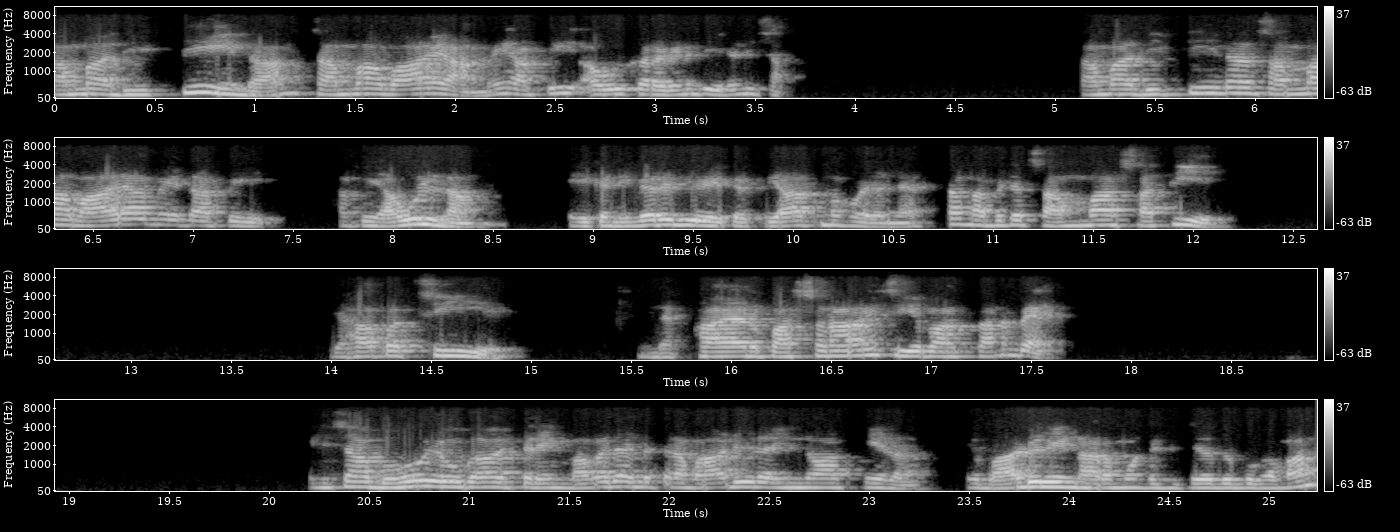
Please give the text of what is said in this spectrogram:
සම්මා දිට්ඨිය ඉඳන් සම්මා වායාමේ අපි අවුල් කරගෙන තියෙන නිසා. සම්මා දිට්ඨිය ඉඳන් සම්මා වායාමයට අපි අපි අවුල් නම් ඒක නිවැරදිව ඒක ක්‍රියාත්මක වෙලා නැත්නම් අපිට සම්මා සතියේ යහපත් සීයේ නැකායන පස්සනාවේ සිය පාත් ගන්න බෑ. ඒ නිසා බොහෝ යෝගාවචරයෙන් මම දැන් මෙතන වාඩි වෙලා ඉන්නවා කියලා ඒ වාඩි වෙලා ඉන්න අරමුණට හිත යොදපු ගමන්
